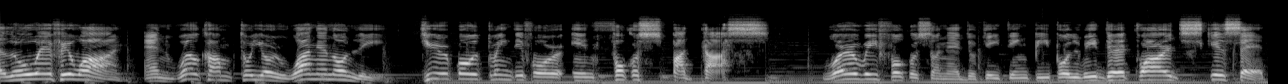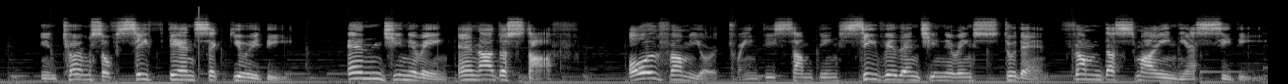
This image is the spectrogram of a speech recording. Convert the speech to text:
Hello everyone and welcome to your one and only Dearpol 24 in Focus podcast where we focus on educating people with the required skill set in terms of safety and security, engineering and other stuff. All from your 20 something civil engineering student from Dasmariñas City.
